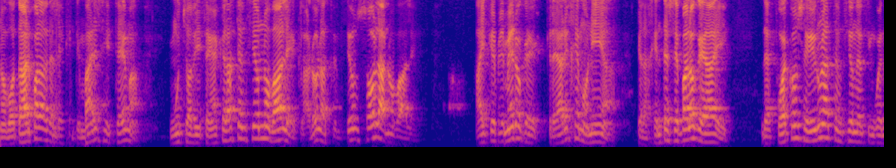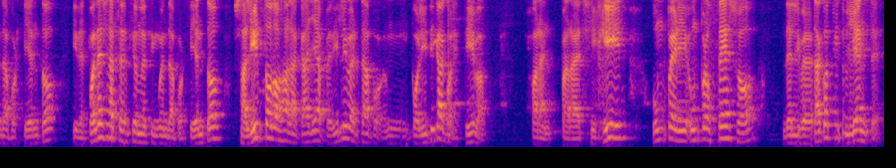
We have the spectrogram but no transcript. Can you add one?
No votar para deslegitimar el sistema. Muchos dicen, es que la abstención no vale. Claro, la abstención sola no vale. Hay que primero que crear hegemonía, que la gente sepa lo que hay. Después conseguir una abstención del 50% y después de esa abstención del 50% salir todos a la calle a pedir libertad mm, política colectiva para, para exigir un, un proceso de libertad constituyente.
